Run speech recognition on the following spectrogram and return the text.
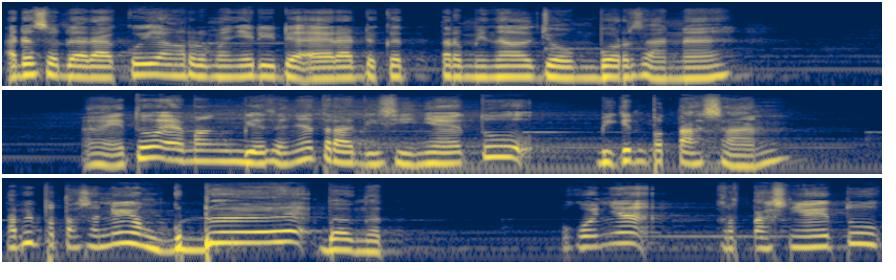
ada saudaraku yang rumahnya di daerah deket terminal Jombor sana. Nah itu emang biasanya tradisinya itu bikin petasan, tapi petasannya yang gede banget. Pokoknya kertasnya itu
